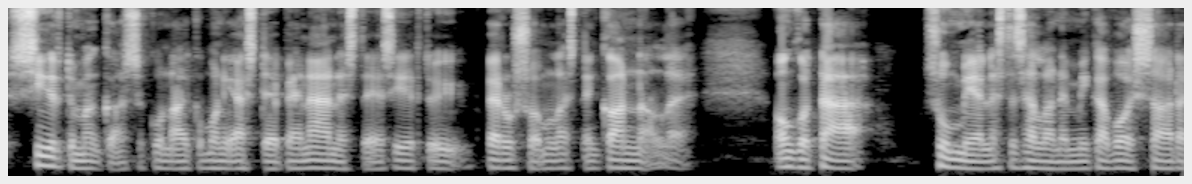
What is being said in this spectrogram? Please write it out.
siirtymän kanssa, kun aika moni SDPn äänestäjä siirtyi perussuomalaisten kannalle. Onko tämä sun mielestä sellainen, mikä voisi saada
